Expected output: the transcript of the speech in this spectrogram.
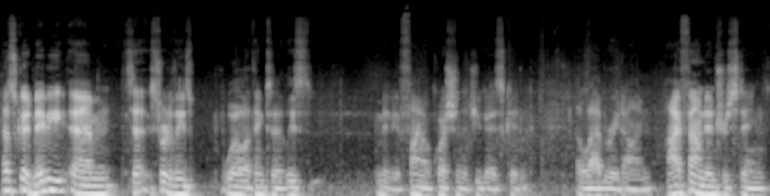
That's good. Maybe um, that sort of leads well, I think, to at least maybe a final question that you guys could elaborate on. I found interesting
